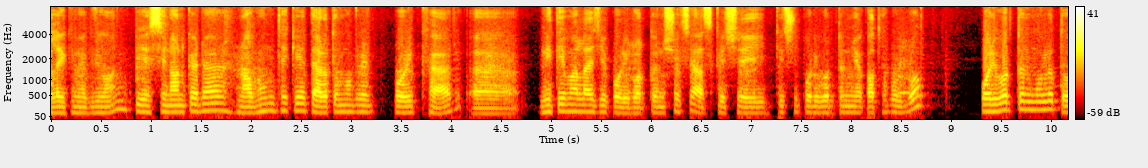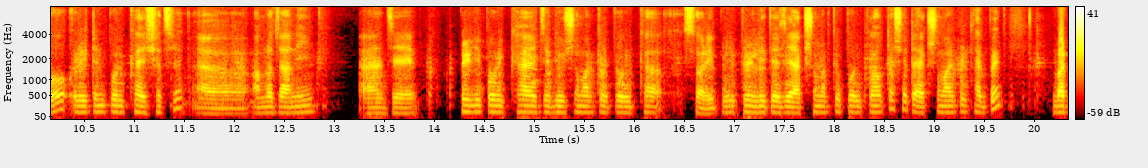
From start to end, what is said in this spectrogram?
আলাইকুম এভরিওয়ান পিএসসি নন ক্যাডার নবম থেকে তেরোতম গ্রেড পরীক্ষার নীতিমালায় যে পরিবর্তন এসেছে, আজকে সেই কিছু পরিবর্তন নিয়ে কথা বলব। পরিবর্তন মূলত রিটেন পরীক্ষা এসেছে। আমরা জানি যে প্রিলি পরীক্ষায় যে দুইশো মার্কের পরীক্ষা সরি প্রিলিতে যে একশো মার্কের পরীক্ষা হতো, সেটা একশো মার্কের থাকবে। বাট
